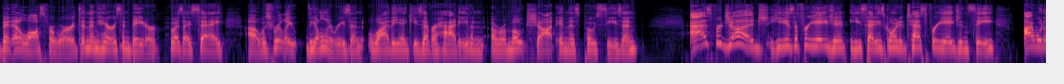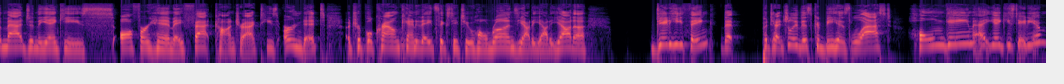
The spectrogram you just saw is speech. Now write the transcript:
bit at a loss for words, and then Harrison Bader, who, as I say, uh, was really the only reason why the Yankees ever had even a remote shot in this postseason. As for Judge, he is a free agent. He said he's going to test free agency. I would imagine the Yankees offer him a fat contract. He's earned it. A triple crown candidate, 62 home runs, yada, yada, yada. Did he think that potentially this could be his last home game at Yankee Stadium?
